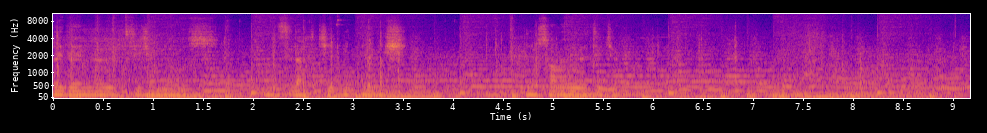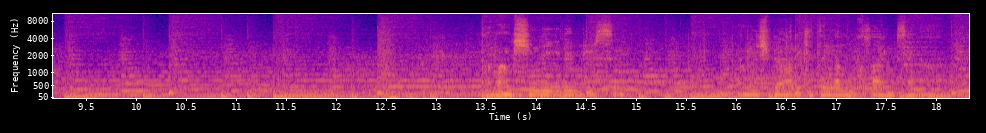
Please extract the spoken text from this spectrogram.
bedelini öğreteceğim Yavuz. Hani silah çekmek neymiş. Bunu sana öğreteceğim. Tamam şimdi gidebilirsin. Yanlış bir hareketinden muhtarım seni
